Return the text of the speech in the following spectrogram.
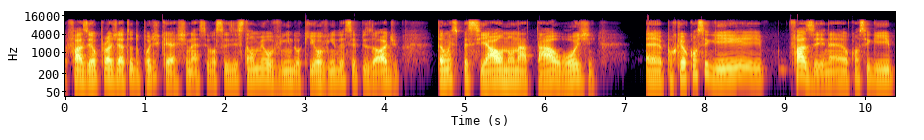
fazer o projeto do podcast, né? Se vocês estão me ouvindo aqui, ouvindo esse episódio, tão especial no Natal hoje, é porque eu consegui fazer, né? Eu consegui,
